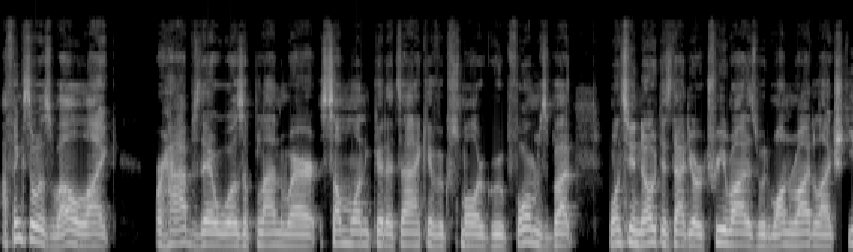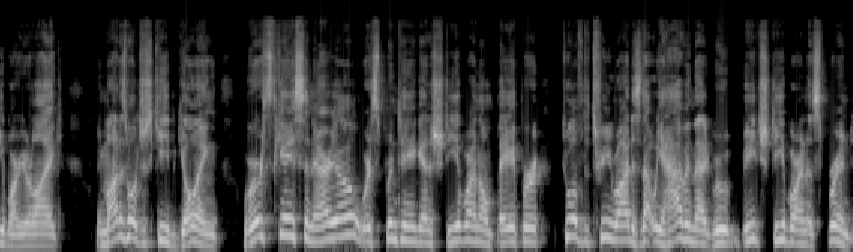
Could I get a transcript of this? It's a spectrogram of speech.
I think so as well. Like perhaps there was a plan where someone could attack if a smaller group forms, but once you notice that you're three riders with one rider like Stybar, you're like, we might as well just keep going. Worst case scenario, we're sprinting against and on paper, two of the three riders that we have in that group beat Stybar in a sprint.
